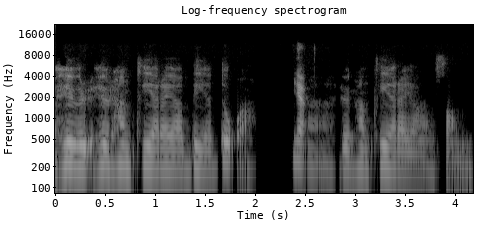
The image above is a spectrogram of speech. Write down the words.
hur, hur hanterar jag det då? Eh, hur hanterar jag en sån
